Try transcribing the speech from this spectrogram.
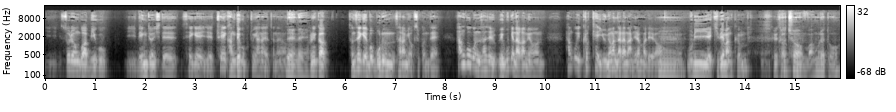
이 소련과 미국 이 냉전 시대 세계 이제 최강대국 중에 하나였잖아요. 네네. 그러니까 전 세계에 뭐 모르는 사람이 없을 건데 한국은 사실 외국에 나가면 한국이 그렇게 유명한 나라는 아니란 말이에요. 음. 우리의 기대만큼. 그래서 그렇죠. 뭐 아무래도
